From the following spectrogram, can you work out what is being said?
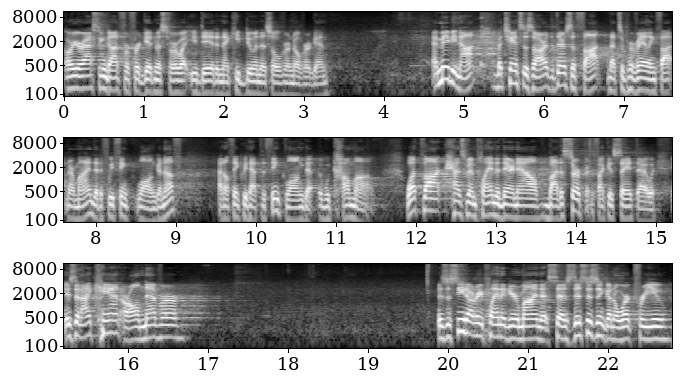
Or you're asking God for forgiveness for what you did and I keep doing this over and over again. And maybe not, but chances are that there's a thought that's a prevailing thought in our mind that if we think long enough, I don't think we'd have to think long that it would come up. What thought has been planted there now by the serpent, if I could say it that way? Is that I can't or I'll never? Is a seed already planted in your mind that says this isn't going to work for you?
